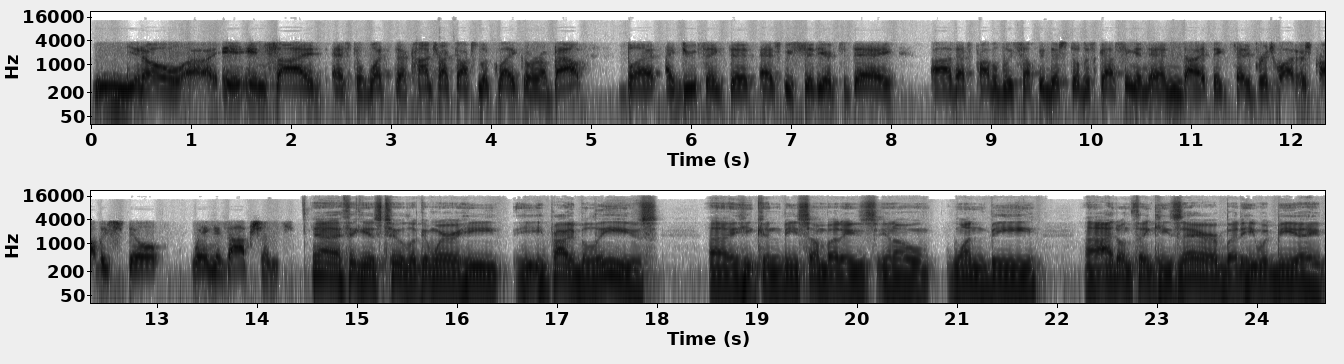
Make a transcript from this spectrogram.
you know, uh, inside as to what the contract talks look like or about. But I do think that as we sit here today, uh, that's probably something they're still discussing, and, and I think Teddy Bridgewater is probably still weighing his options. Yeah, I think he is too. Looking where he he, he probably believes uh, he can be somebody's, you know, one B uh, I don't think he's there, but he would be a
